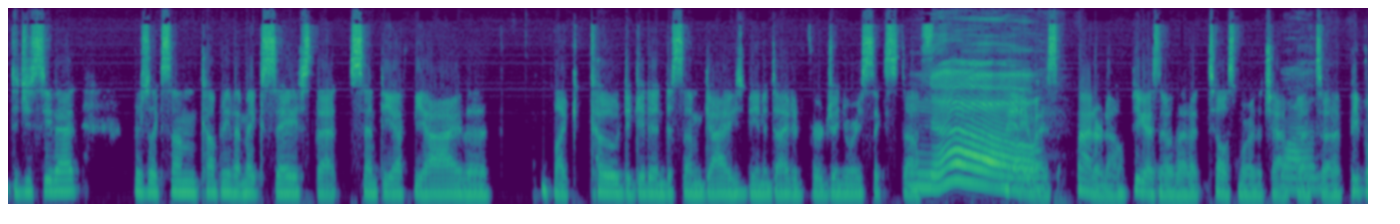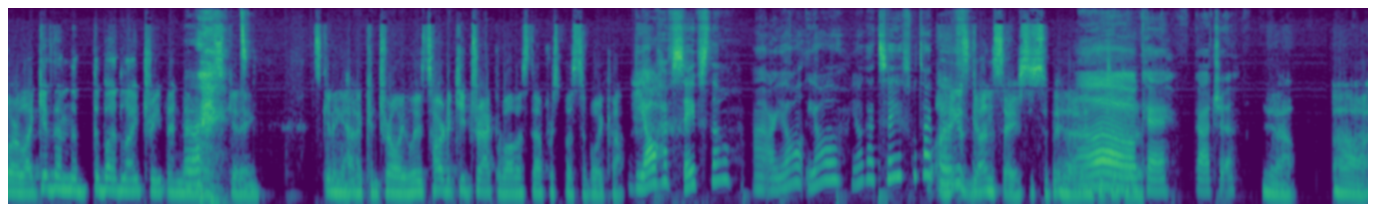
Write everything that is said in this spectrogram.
Did you see that? There's like some company that makes safes that sent the FBI the like code to get into some guy who's being indicted for January 6th stuff. No. Anyways, I don't know. If you guys know about it, tell us more in the chat. Wild. But uh, people are like, give them the, the Bud Light treatment now. It's getting it's getting out of control. It's hard to keep track of all the stuff we're supposed to boycott. Do y'all have safes though? Uh, are y'all y'all y'all got safes? What type I of? think it's gun safes uh, in oh, particular. okay, gotcha. Yeah. Uh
